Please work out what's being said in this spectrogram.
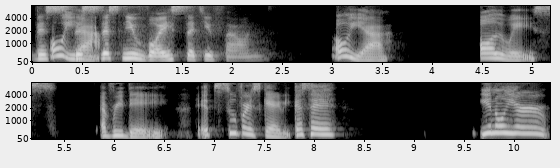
This, oh, yeah. this, this new voice that you found? Oh yeah. Always. Every day. It's super scary kasi you know you're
